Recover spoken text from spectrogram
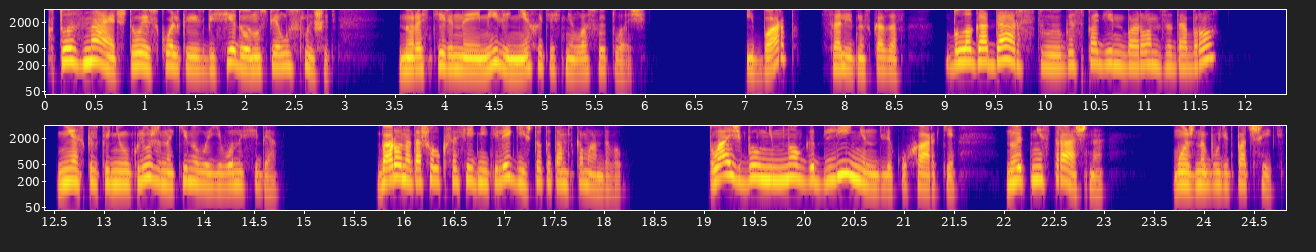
Кто знает, что и сколько из беседы он успел услышать, но растерянная Эмили нехотя сняла свой плащ. И Барб, солидно сказав «Благодарствую, господин барон, за добро», несколько неуклюже накинула его на себя. Барон отошел к соседней телеге и что-то там скомандовал. Плащ был немного длинен для кухарки — но это не страшно. Можно будет подшить.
